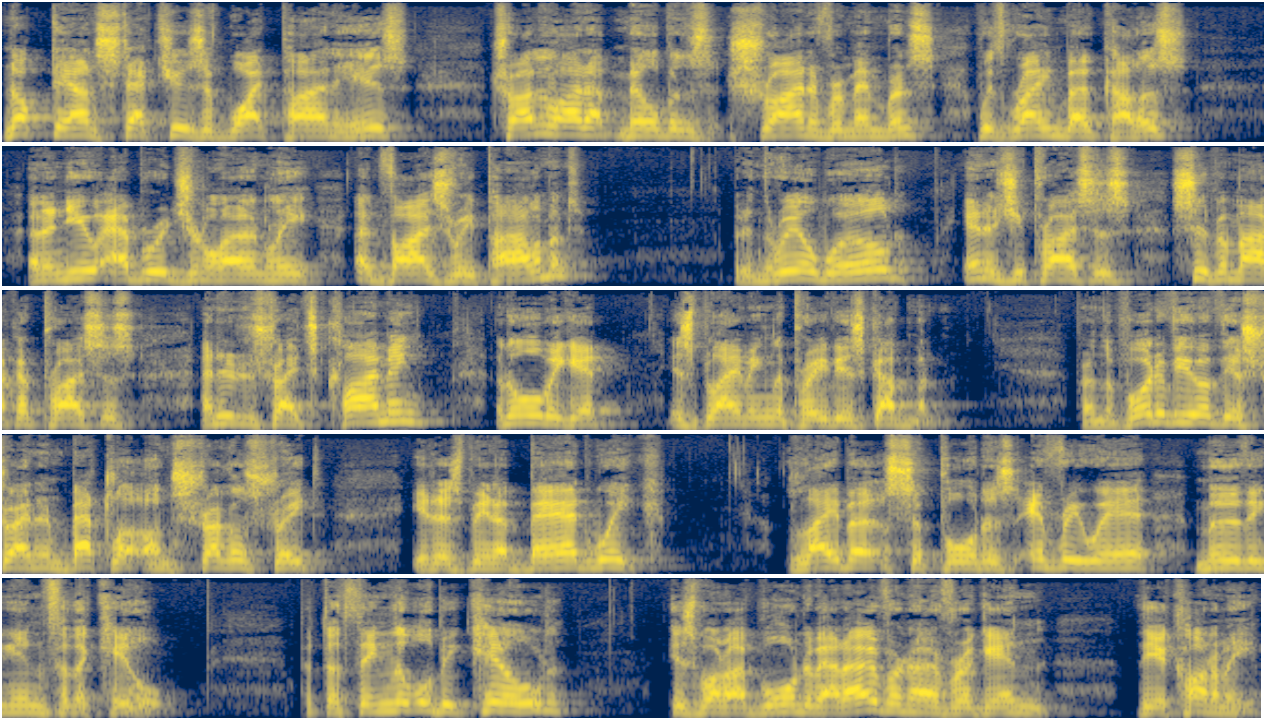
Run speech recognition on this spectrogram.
knock down statues of white pioneers, try to light up Melbourne's Shrine of Remembrance with rainbow colours, and a new Aboriginal only advisory parliament. But in the real world, energy prices, supermarket prices, and interest rates climbing, and all we get is blaming the previous government. From the point of view of the Australian battler on Struggle Street, it has been a bad week. Labor supporters everywhere moving in for the kill. But the thing that will be killed is what I've warned about over and over again the economy.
